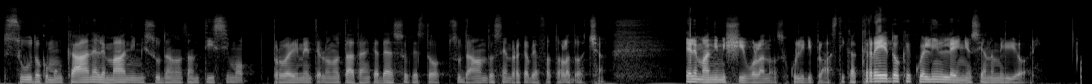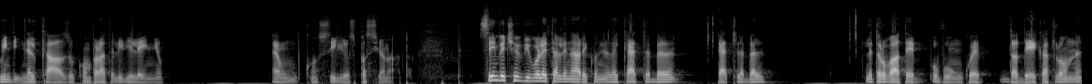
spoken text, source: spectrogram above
sudo come un cane, le mani mi sudano tantissimo, probabilmente lo notate anche adesso che sto sudando, sembra che abbia fatto la doccia, e le mani mi scivolano su quelli di plastica. Credo che quelli in legno siano migliori, quindi nel caso comprateli di legno, è un consiglio spassionato. Se invece vi volete allenare con le kettlebell, kettlebell le trovate ovunque, da Decathlon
